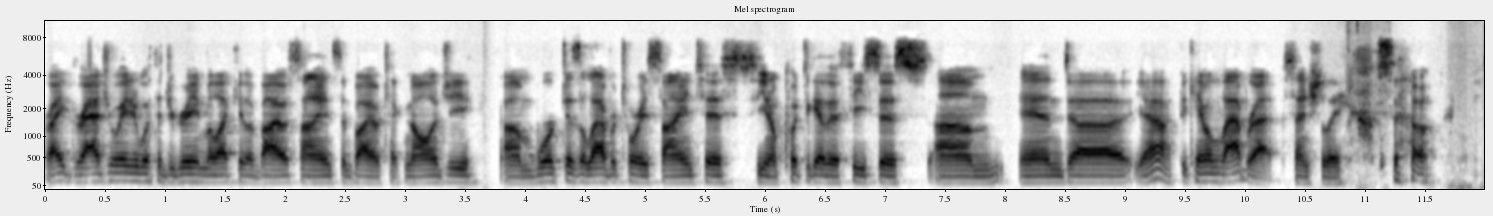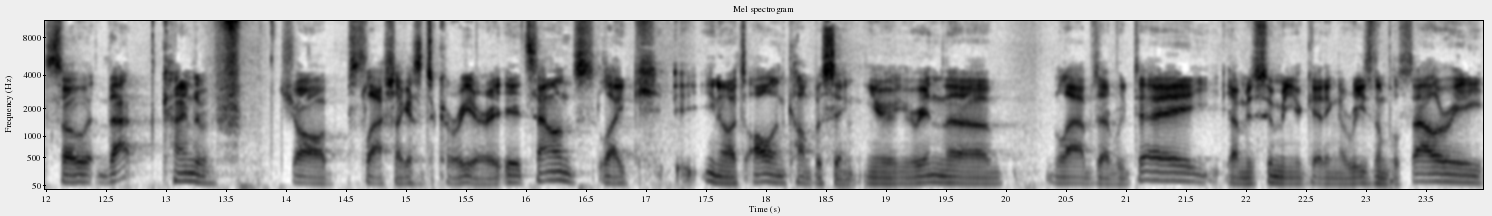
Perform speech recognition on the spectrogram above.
Right, graduated with a degree in molecular bioscience and biotechnology. Um, worked as a laboratory scientist. You know, put together a thesis, um, and uh, yeah, became a lab rat essentially. so, so that kind of job slash I guess it's a career. It, sounds like you know it's all encompassing. You're you're in the labs every day. I'm assuming you're getting a reasonable salary.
